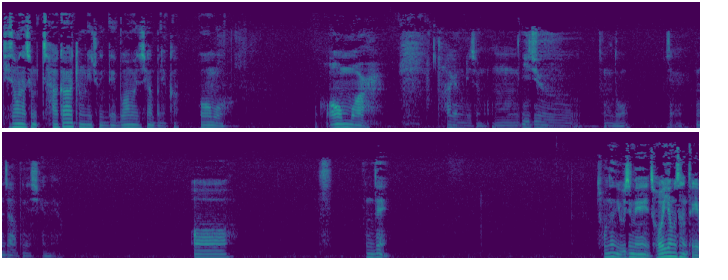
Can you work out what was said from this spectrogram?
디성아 지금 자가 격리 중인데 뭐 하면서 시간 보니까 어머 어머 자가 격리 중 음, 2주 정도 이제 혼자 보내시겠네요. 어 한데 저는 요즘에 저희 영상 되게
